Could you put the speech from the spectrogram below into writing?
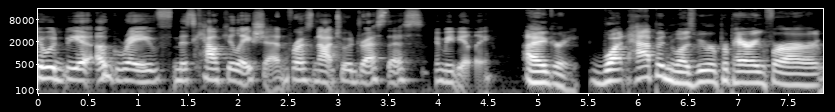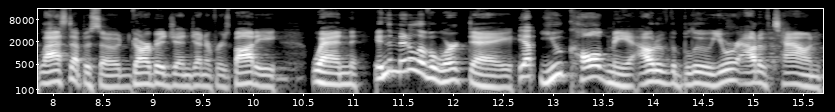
it would be a, grave miscalculation for us not to address this immediately. I agree. What happened was we were preparing for our last episode, Garbage and Jennifer's Body, when in the middle of a workday, Yep. you called me out of the blue. You were out of town,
